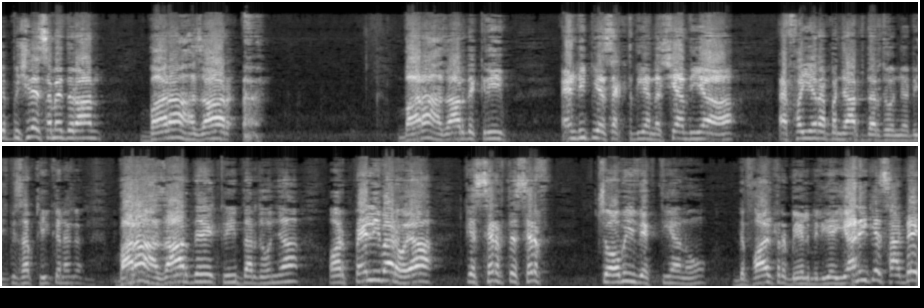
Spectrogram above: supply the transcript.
ਕਿ ਪਿਛਲੇ ਸਮੇਂ ਦੌਰਾਨ 12000 12000 ਦੇ ਕਰੀਬ ਐਨਡੀਪੀਐਸ ਐਕਟ ਦੀਆਂ ਨਸ਼ਿਆਂ ਦੀਆਂ ਐਫ ਆਈ ਆਰਾਂ ਪੰਜਾਬ 'ਚ ਦਰਜ ਹੋਈਆਂ, ਡੀਜੀਪੀ ਸਾਹਿਬ ਠੀਕ ਹੈ ਨਾ 12000 ਦੇ ਕਰੀਬ ਦਰਜ ਹੋਈਆਂ ਔਰ ਪਹਿਲੀ ਵਾਰ ਹੋਇਆ ਕਿ ਸਿਰਫ ਤੇ ਸਿਰਫ 24 ਵਿਅਕਤੀਆਂ ਨੂੰ ਡਿਫਾਲਟਰ ਬੇਲ ਮਿਲੀ ਹੈ। ਯਾਨੀ ਕਿ ਸਾਡੇ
